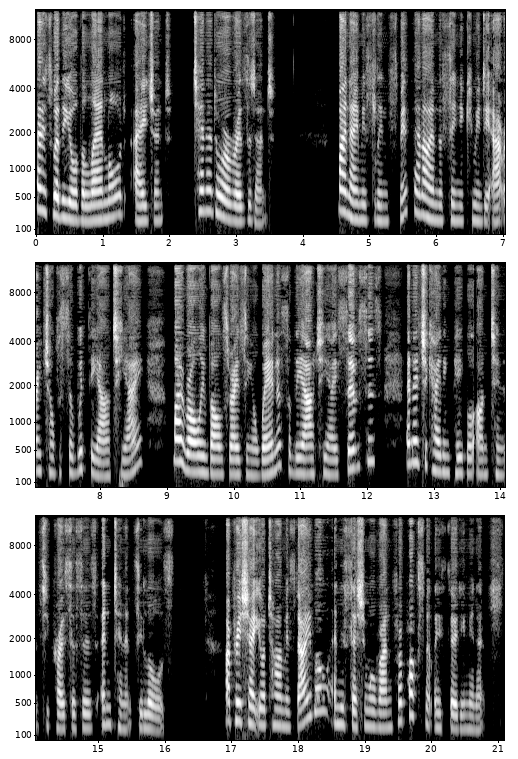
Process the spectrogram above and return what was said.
that is whether you're the landlord, agent, tenant or a resident. My name is Lynn Smith and I am the Senior Community Outreach Officer with the RTA. My role involves raising awareness of the RTA services and educating people on tenancy processes and tenancy laws. I appreciate your time is valuable and this session will run for approximately 30 minutes.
